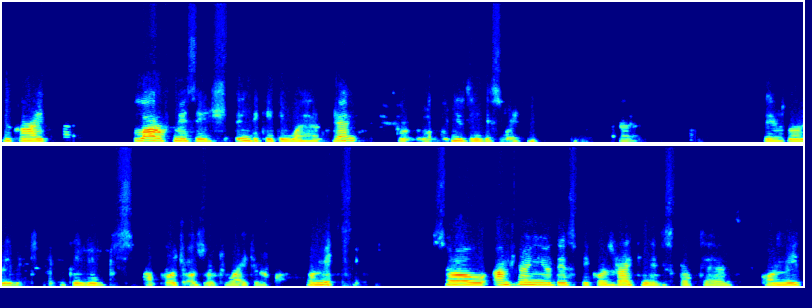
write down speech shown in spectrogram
You can write a lot of message indicating what have done using this way. Uh, there's no limit. You can use approach also to write your commits. So I'm showing you this because writing a descriptive commit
